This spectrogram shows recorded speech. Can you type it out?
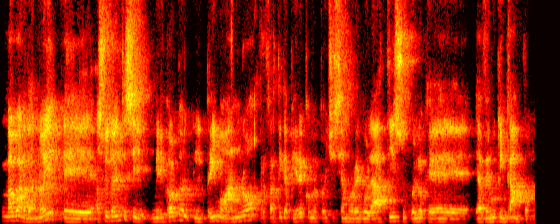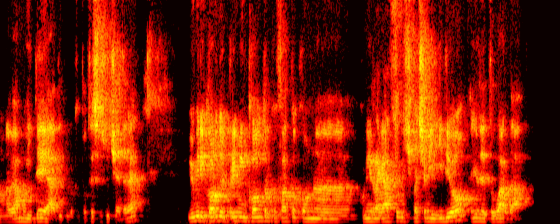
Ma guarda, noi eh, assolutamente sì, mi ricordo il primo anno per farti capire come poi ci siamo regolati su quello che è avvenuto in campo, non avevamo idea di quello che potesse succedere. Io mi ricordo il primo incontro che ho fatto con, con il ragazzo che ci faceva i video e gli ho detto guarda,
